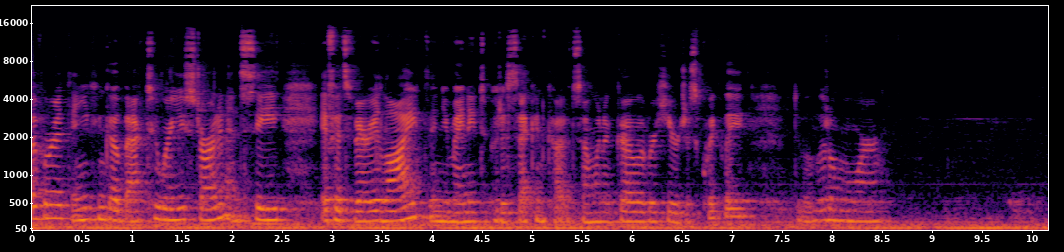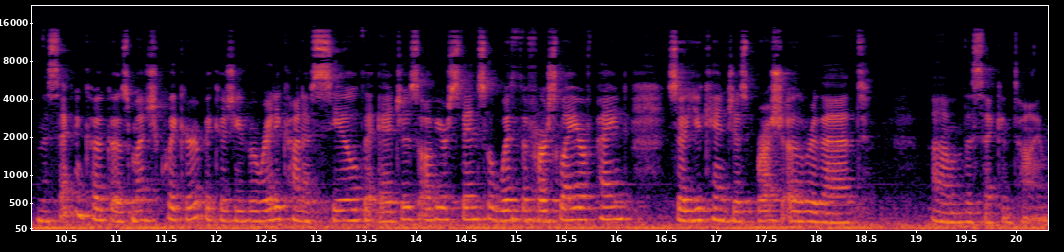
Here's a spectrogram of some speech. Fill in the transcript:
over it, then you can go back to where you started and see if it's very light, then you may need to put a second coat. So I'm gonna go over here just quickly, do a little more. And the second coat goes much quicker because you've already kind of sealed the edges of your stencil with the first layer of paint. So you can just brush over that um, the second time.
